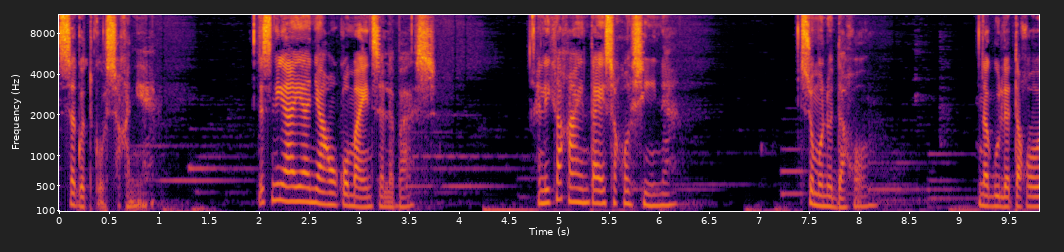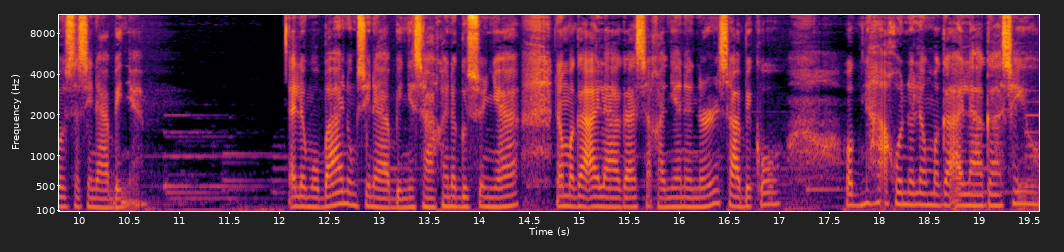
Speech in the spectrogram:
Sagot ko sa kanya. Tapos niyaya niya akong kumain sa labas. Halika kain tayo sa kusina. Sumunod ako. Nagulat ako sa sinabi niya. Alam mo ba nung sinabi niya sa akin na gusto niya ng mag-aalaga sa kanya na nurse, sabi ko, wag na ako na lang mag-aalaga sa'yo.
